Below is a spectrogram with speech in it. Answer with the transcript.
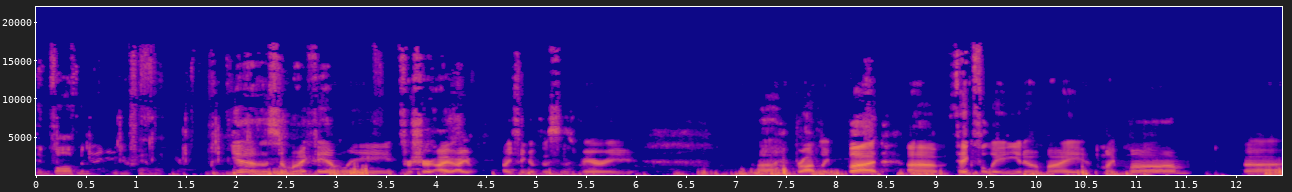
involvement with your family here. Yeah, so my family, for sure, I, I, I think of this as very uh, broadly, but um, thankfully, you know, my my mom, uh,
